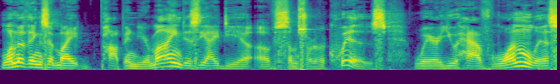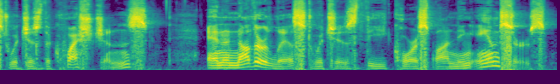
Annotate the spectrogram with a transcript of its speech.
one of the things that might pop into your mind is the idea of some sort of a quiz, where you have one list, which is the questions, and another list, which is the corresponding answers.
